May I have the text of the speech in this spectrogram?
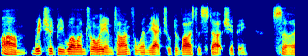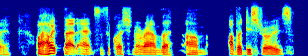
um, which should be well and truly in time for when the actual devices start shipping. So I hope that answers the question around the um, other distros.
